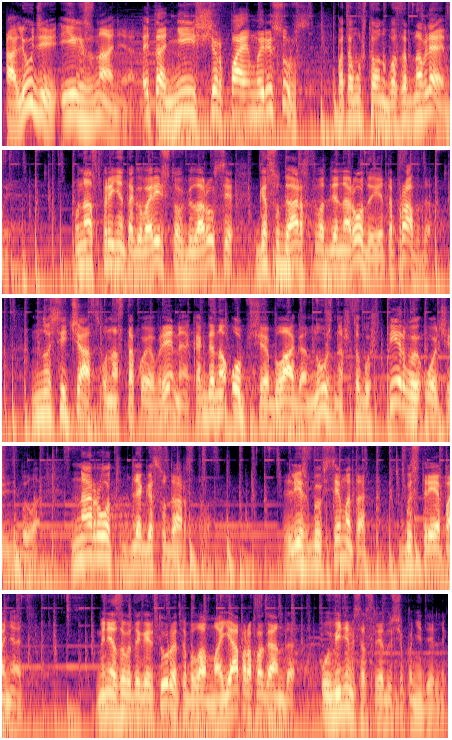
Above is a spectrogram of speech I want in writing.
А люди и их знания – это неисчерпаемый ресурс, потому что он возобновляемый. У нас принято говорить, что в Беларуси государство для народа, и это правда. Но сейчас у нас такое время, когда на общее благо нужно, чтобы в первую очередь было народ для государства. лишь бы всем это быстрее понять. Меня зовут Игорь Тур, это была моя пропаганда. Увидимся в следующий понедельник.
